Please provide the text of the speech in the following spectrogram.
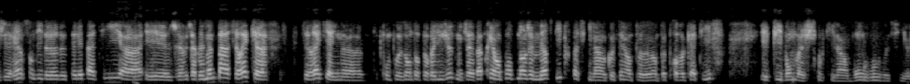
j'ai rien senti de, télépathie euh, et j'avais même pas. C'est vrai que c'est vrai qu'il y a une euh, petite composante un peu religieuse, mais que j'avais pas pris en compte. Non, j'aime bien ce titre parce qu'il a un côté un peu un peu provocatif. Et puis bon, bah, je trouve qu'il a un bon groove aussi.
